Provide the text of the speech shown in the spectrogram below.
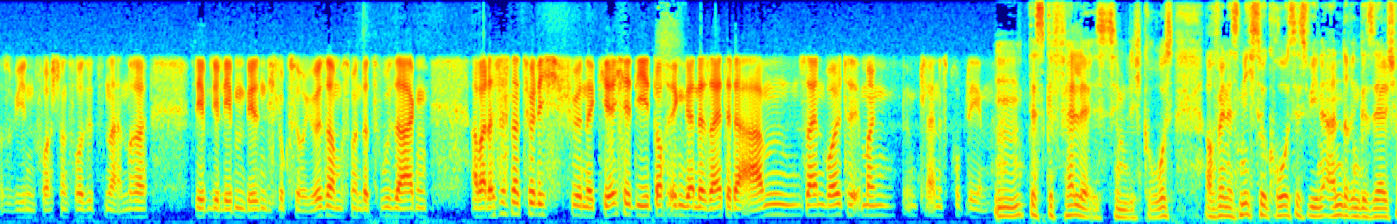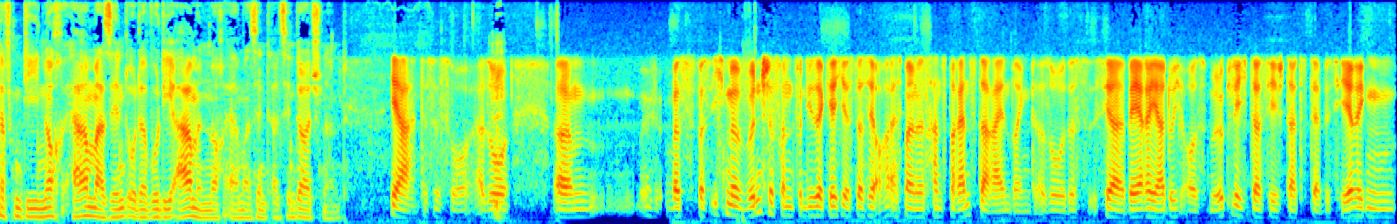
Also wie ein Vorstandsvorsitzender, andere leben, die leben wesentlich luxuriöser, muss man dazu sagen. Aber das ist natürlich für eine Kirche, die doch irgendwie an der Seite der Armen sein wollte, immer ein, ein kleines Problem. Mhm, das Gefälle ist ziemlich groß, auch wenn es nicht so groß ist wie in anderen Gesellschaften, die noch ärmer sind oder wo die Armen noch ärmer sind als in Deutschland. Ja, das ist so. Also ähm, was, was ich mir wünsche von, von dieser Kirche ist, dass sie auch erstmal eine Transparenz da reinbringt. Also das ist ja, wäre ja durchaus möglich, dass sie statt der bisherigen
